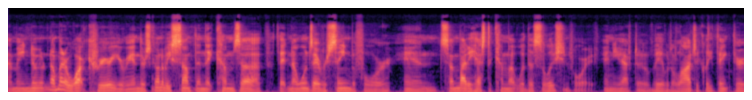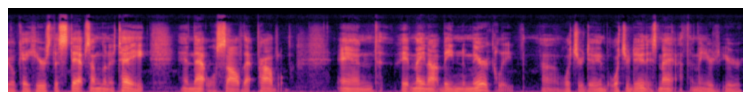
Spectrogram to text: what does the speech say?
I mean, no, no, matter what career you're in, there's going to be something that comes up that no one's ever seen before, and somebody has to come up with a solution for it. And you have to be able to logically think through, okay, here's the steps I'm going to take, and that will solve that problem. And it may not be numerically uh, what you're doing, but what you're doing is math. I mean, you're you're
